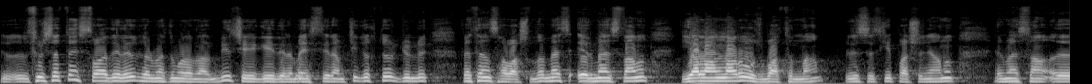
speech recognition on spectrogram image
E, fürsətdən istifadə edib hörmətli müradlarım bir şeyi qeyd etmək istəyirəm ki, 44 günlük Vətən savaşında məhz Ermənistanın yalanları uzbatından bilirsiniz ki, Paşinyanın Ermənistan e,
